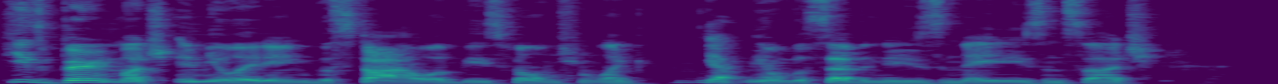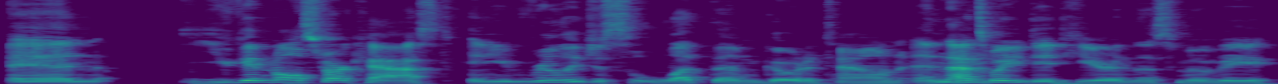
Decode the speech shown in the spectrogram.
He's very much emulating the style of these films from like Yeah. you know the 70s and 80s and such. And you get an all-star cast and you really just let them go to town. And mhm. that's what he did here in this movie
